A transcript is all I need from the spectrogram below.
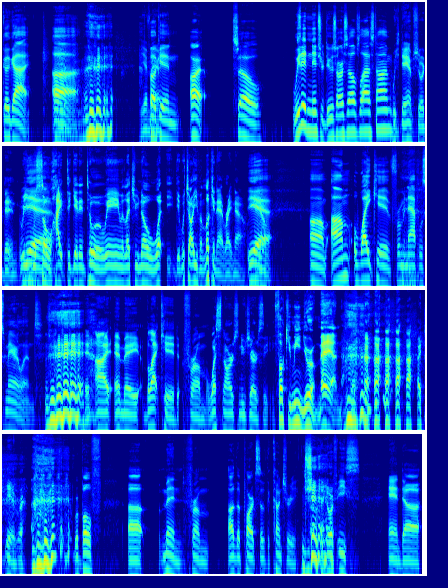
good guy. Uh, Yeah, man. fucking all right. So we didn't introduce ourselves last time. We damn sure didn't. We were so hyped to get into it. We ain't even let you know what what y'all even looking at right now. you know? Yeah. Um, I'm a white kid from Annapolis, Maryland. And I am a black kid from West Orange, New Jersey. Fuck you mean you're a man? yeah, we're, we're both uh, men from other parts of the country, of the Northeast, and uh,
